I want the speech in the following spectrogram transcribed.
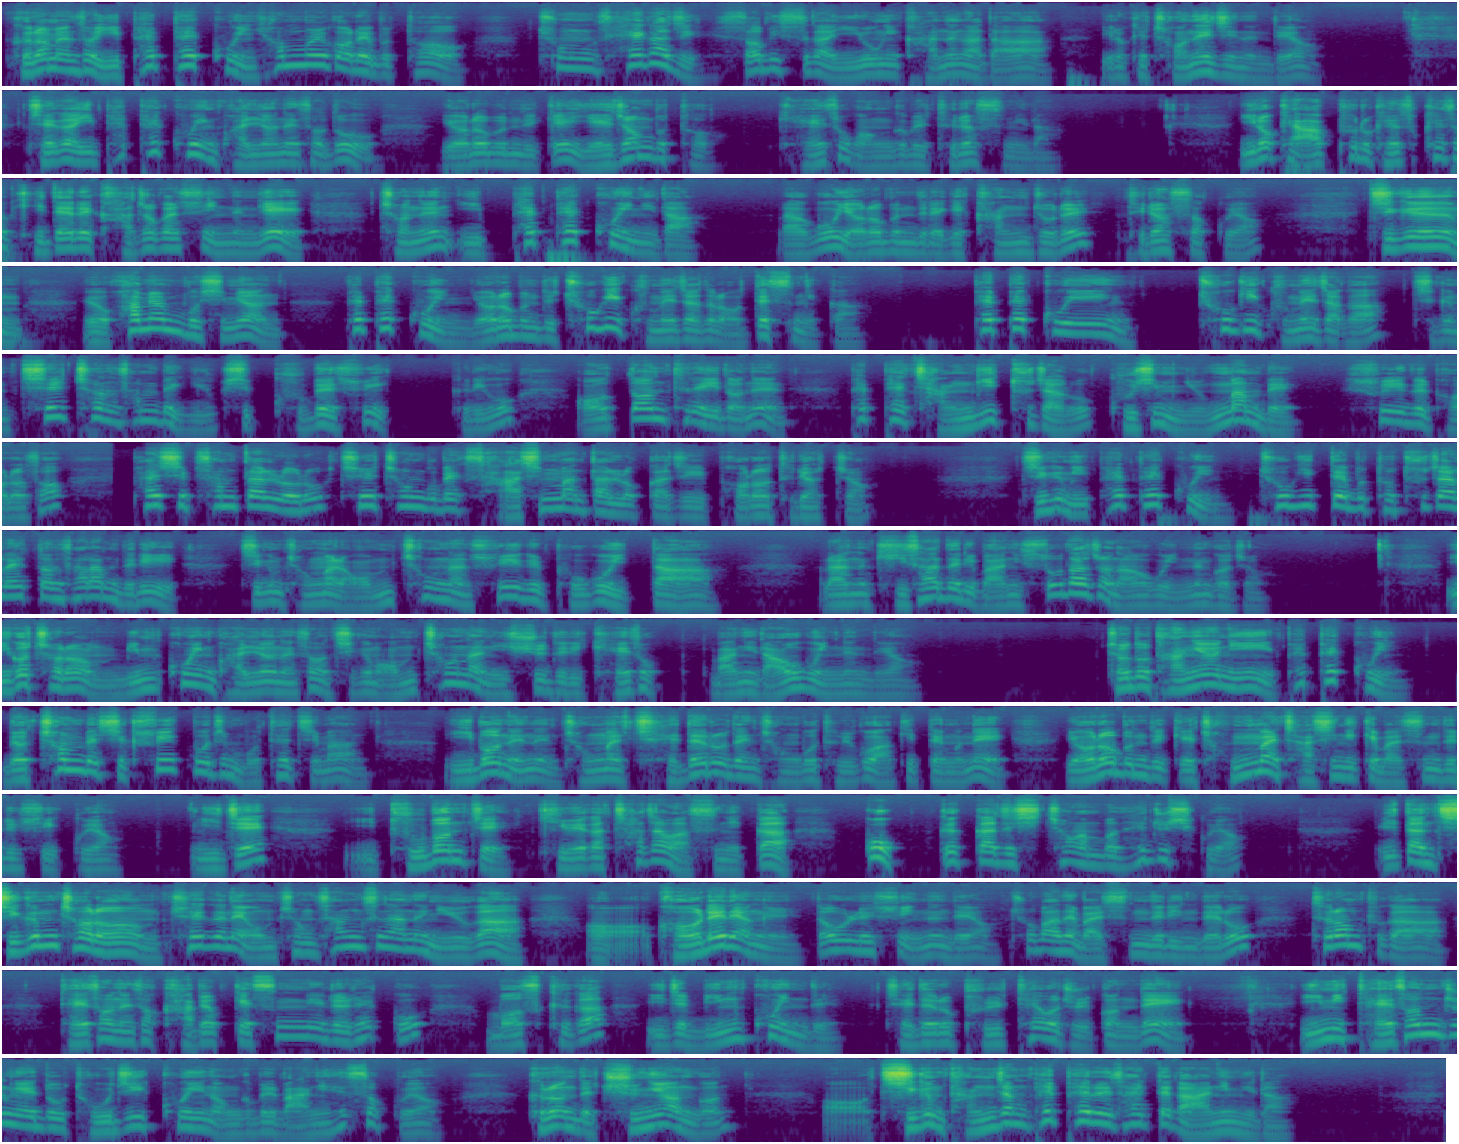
그러면서 이 페페코인 현물 거래부터 총 3가지 서비스가 이용이 가능하다 이렇게 전해지는데요. 제가 이 페페코인 관련해서도 여러분들께 예전부터 계속 언급을 드렸습니다. 이렇게 앞으로 계속해서 기대를 가져갈 수 있는 게 저는 이 페페코인이다 라고 여러분들에게 강조를 드렸었고요. 지금 화면 보시면 페페코인 여러분들 초기 구매자들 어땠습니까? 페페코인 초기 구매자가 지금 7,369배 수익 그리고 어떤 트레이더는 페페 장기 투자로 96만 배 수익을 벌어서 83달러로 7,940만 달러까지 벌어들였죠. 지금 이 페페코인 초기 때부터 투자를 했던 사람들이 지금 정말 엄청난 수익을 보고 있다라는 기사들이 많이 쏟아져 나오고 있는 거죠. 이것처럼 밈코인 관련해서 지금 엄청난 이슈들이 계속 많이 나오고 있는데요. 저도 당연히 페페코인 몇천 배씩 수익 보진 못했지만 이번에는 정말 제대로 된 정보 들고 왔기 때문에 여러분들께 정말 자신있게 말씀드릴 수 있고요. 이제 이 두 번째 기회가 찾아왔으니까 꼭 끝까지 시청 한번 해주시고요. 일단 지금처럼 최근에 엄청 상승하는 이유가 어, 거래량을 떠올릴 수 있는데요. 초반에 말씀드린 대로 트럼프가 대선에서 가볍게 승리를 했고 머스크가 이제 밈코인들 제대로 불태워 줄 건데 이미 대선 중에도 도지코인 언급을 많이 했었고요. 그런데 중요한 건 어, 지금 당장 페페를 살 때가 아닙니다.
